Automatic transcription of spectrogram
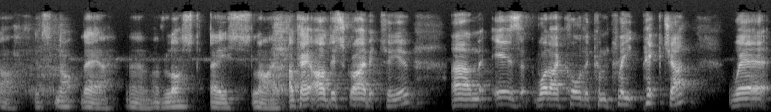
oh, it's not there. Oh, I've lost a slide. Okay, I'll describe it to you. Um, is what I call the complete picture, where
